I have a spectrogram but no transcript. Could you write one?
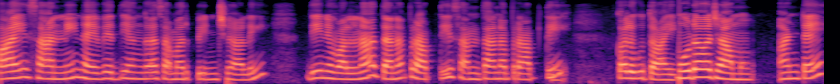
పాయసాన్ని నైవేద్యంగా సమర్పించాలి. దీనివలన ధన ప్రాప్తి సంతాన ప్రాప్తి కలుగుతాయి. మూడవ జాము అంటే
